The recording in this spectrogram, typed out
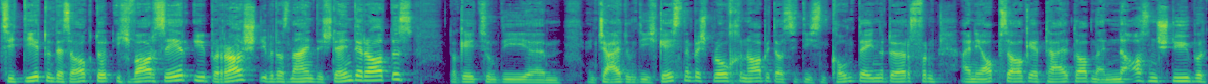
zitiert und er sagt dort, ich war sehr überrascht über das Nein des Ständerates, da geht es um die ähm, Entscheidung, die ich gestern besprochen habe, dass sie diesen Containerdörfern eine Absage erteilt haben, ein Nasenstüber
